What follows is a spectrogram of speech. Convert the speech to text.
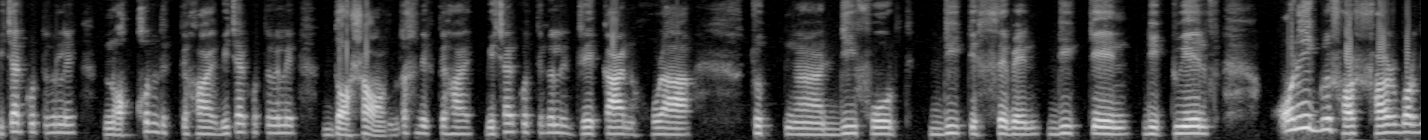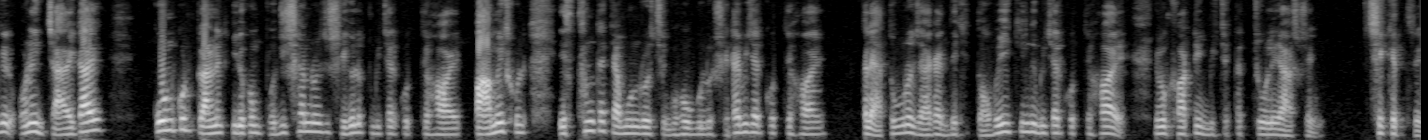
বিচার করতে গেলে নক্ষত্র দেখতে হয়, বিচার করতে গেলে দশা অন্তদশা দেখতে হয়, বিচার করতে গেলে ড্রেকান, হোড়া D fourth, D seven D ten, D twelve, অনেকগুলো সরবর্গের অনেক জায়গায় কোন কোন প্ল্যানেট কীরকম পজিশন রয়েছে সেগুলোকে বিচার করতে হয়, পামে স্থানটা কেমন রয়েছে, গ্রহগুলো সেটা বিচার করতে হয়। তাহলে এতগুলো জায়গায় দেখি তবেই কিন্তু বিচার করতে হয় এবং সঠিক বিচারটা চলে আসে। সেক্ষেত্রে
